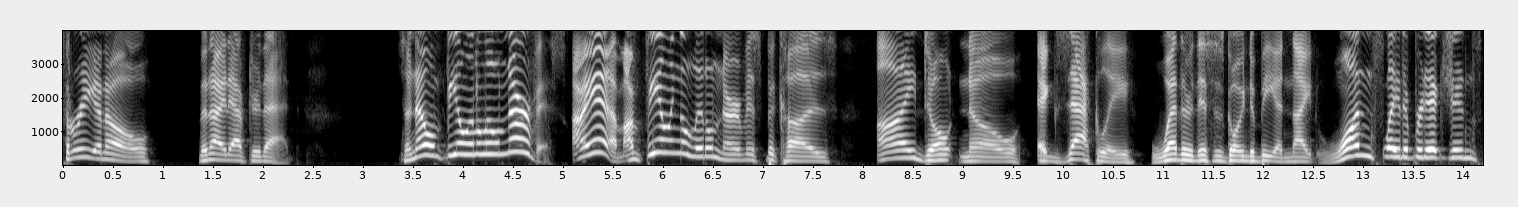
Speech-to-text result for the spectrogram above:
3 and 0 the night after that. So now I'm feeling a little nervous. I am. I'm feeling a little nervous because I don't know exactly whether this is going to be a night 1 slate of predictions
